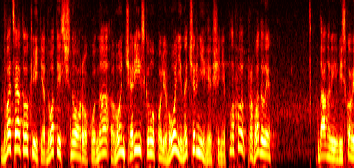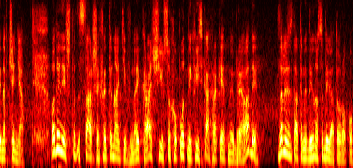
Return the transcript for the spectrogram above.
20 квітня 2000 року на Гончарівському полігоні на Чернігівщині проходили Данові військові навчання. Один із старших лейтенантів в найкращій в сухопутних військах ракетної бригади за результатами 99-го року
